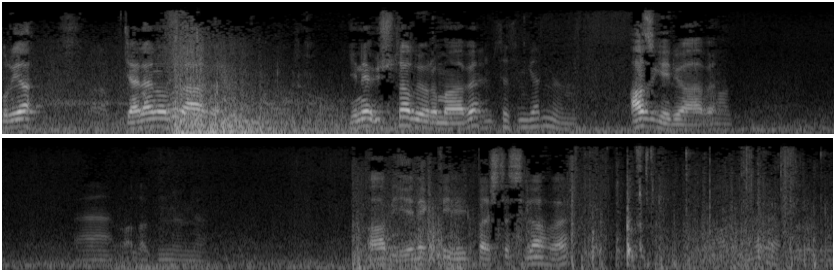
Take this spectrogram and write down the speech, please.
Buraya gelen olur abi. Yine üstü alıyorum abi. Benim sesim gelmiyor mu? Az geliyor abi. Tamam. He vallahi bilmiyorum ya. Abi yelek değil ilk başta silah ver. Nereye atladı bu ya?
